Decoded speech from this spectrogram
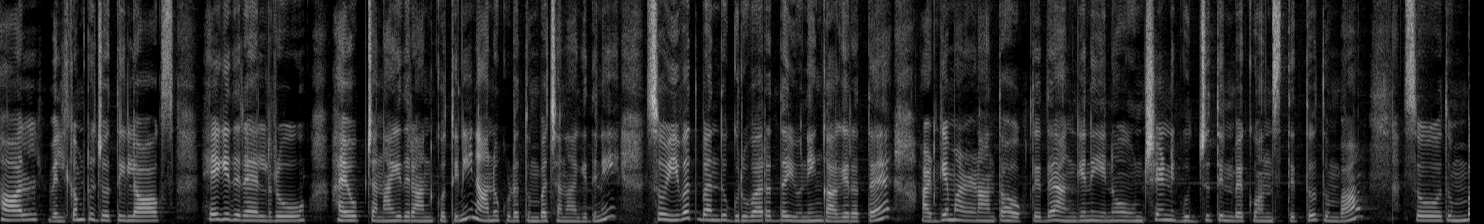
all welcome to Jyothi logs ಹೇಗಿದ್ದೀರಾ ಎಲ್ಲರೂ ಐ ಹೋಪ್ ಚೆನ್ನಾಗಿದ್ದೀರಾ ಅನ್ಕೋತೀನಿ. ನಾನು ಕೂಡ ತುಂಬ ಚೆನ್ನಾಗಿದ್ದೀನಿ. ಸೊ ಇವತ್ತು ಬಂದು ಗುರುವಾರದ ಈವ್ನಿಂಗ್ ಆಗಿರುತ್ತೆ. ಅಡುಗೆ ಮಾಡೋಣ ಅಂತ ಹೋಗ್ತಿದ್ದೆ. ಹಂಗೇ ಏನೋ ಹುಣ್ಸೆಹಣ್ಣು ಗುಜ್ಜು ತಿನ್ನಬೇಕು ಅನಿಸ್ತಿತ್ತು ತುಂಬ. ಸೊ ತುಂಬ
